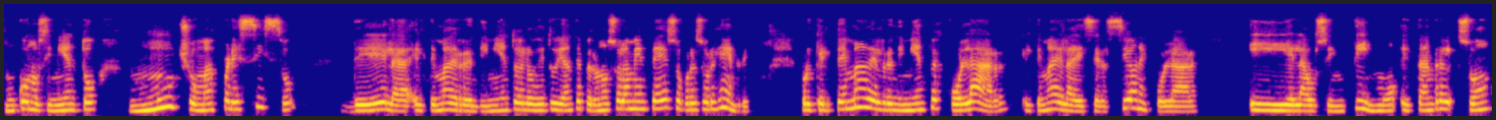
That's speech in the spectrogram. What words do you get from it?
un conocimiento mucho más preciso del el tema de rendimiento de los estudiantes, pero no solamente eso, profesor Henry, porque el tema del rendimiento escolar, el tema de la deserción escolar y el ausentismo están, son,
